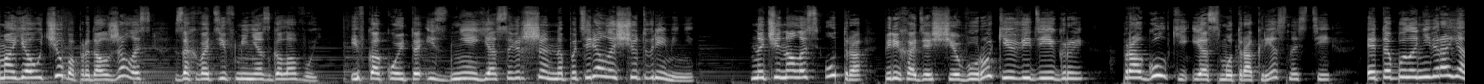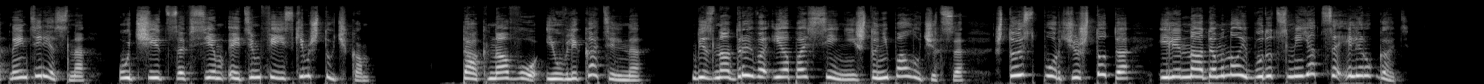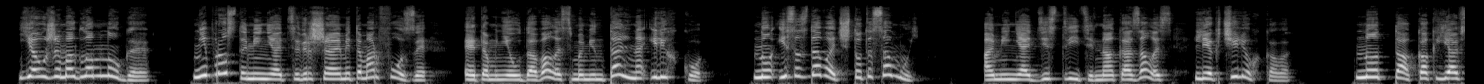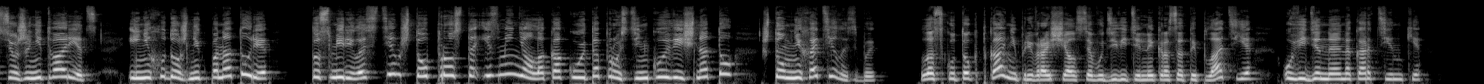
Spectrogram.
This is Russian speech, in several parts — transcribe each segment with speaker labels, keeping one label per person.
Speaker 1: Моя учеба продолжалась, захватив меня с головой. И в какой-то из дней я совершенно потеряла счет времени. Начиналось утро, переходящее в уроки в виде игры, прогулки и осмотр окрестностей. Это было невероятно интересно – учиться всем этим фейским штучкам. Так ново и увлекательно, без надрыва и опасений, что не получится, что испорчу что-то или надо мной будут смеяться или ругать. Я уже могла многое. Не просто менять, совершая метаморфозы, это мне удавалось моментально и легко, но и создавать что-то самой. А менять действительно оказалось легче легкого. Но так как я все же не творец и не художник по натуре, то смирилась с тем, что просто изменяла какую-то простенькую вещь на то, что мне хотелось бы. Лоскуток ткани превращался в удивительной красоты платье, увиденное на картинке.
